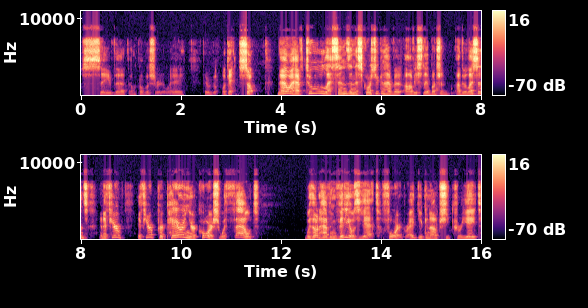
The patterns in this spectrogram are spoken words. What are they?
Save that. I'm publish right away there we go. Okay so now I have two lessons in this course. You can have a, obviously a bunch of other lessons. And if you're if you're preparing your course without without having videos yet for it right you can actually create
